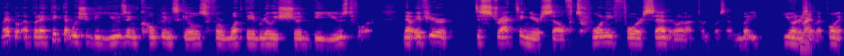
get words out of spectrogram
right? But but I think that we should be using coping skills for what they really should be used for. Now, if you're distracting yourself 24 7 well not 24 7 but you, you understand right. my point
